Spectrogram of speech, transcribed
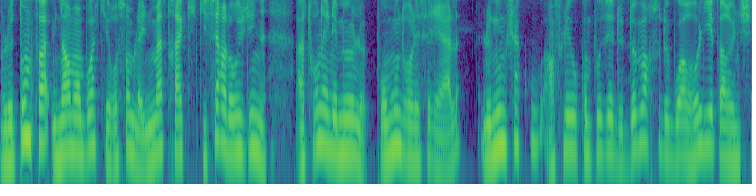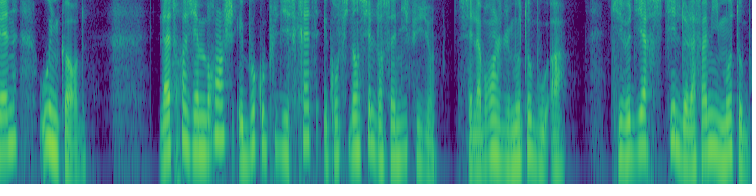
le tonfa, une arme en bois qui ressemble à une matraque qui sert à l'origine à tourner les meules pour moudre les céréales, le nunchaku, un fléau composé de deux morceaux de bois reliés par une chaîne ou une corde. La troisième branche est beaucoup plus discrète et confidentielle dans sa diffusion. C'est la branche du Motobu A, qui veut dire style de la famille Motobu.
